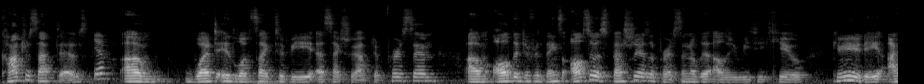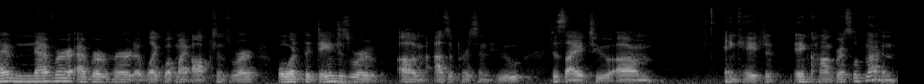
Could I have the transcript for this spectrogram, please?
contraceptives, Yep. um, what it looks like to be a sexually active person, um, all the different things. Also, especially as a person of the LGBTQ community, I have never ever heard of like what my options were or what the dangers were um, as a person who decided to um, engage in, in Congress with men.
